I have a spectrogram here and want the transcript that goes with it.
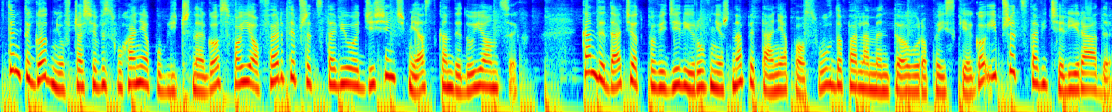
W tym tygodniu w czasie wysłuchania publicznego swoje oferty przedstawiło 10 miast kandydujących. Kandydaci odpowiedzieli również na pytania posłów do Parlamentu Europejskiego i przedstawicieli Rady.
